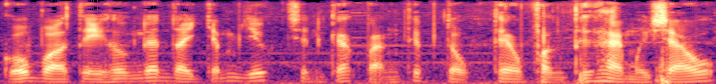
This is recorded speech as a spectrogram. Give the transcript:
của Vợ Tỳ Hương đến đây chấm dứt. Xin các bạn tiếp tục theo phần thứ 26.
